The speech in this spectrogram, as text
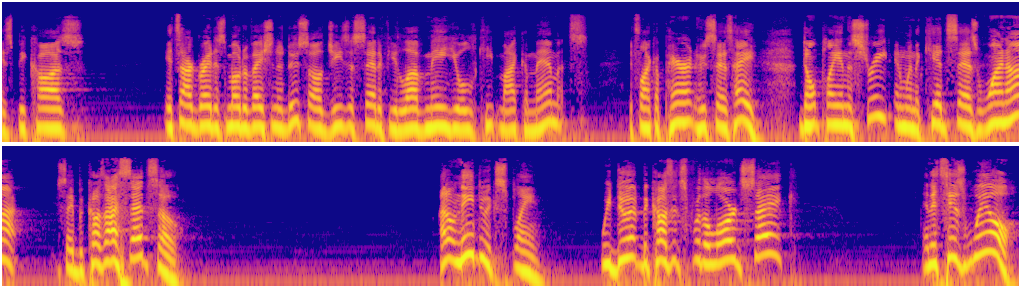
It's because it's our greatest motivation to do so. Jesus said, If you love me, you'll keep my commandments. It's like a parent who says, Hey, don't play in the street. And when the kid says, Why not? You say, Because I said so. I don't need to explain. We do it because it's for the Lord's sake. And it's His will.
